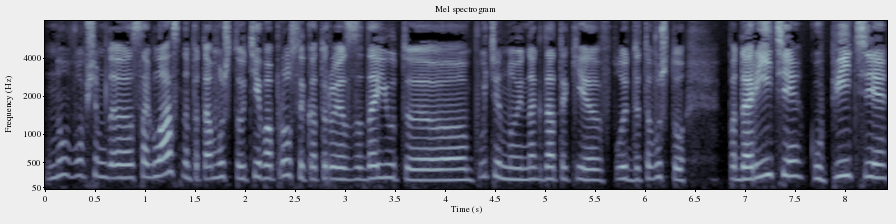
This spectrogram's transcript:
Ну, в общем, согласна, потому что те вопросы, которые задают э, Путину, иногда такие, вплоть до того, что подарите, купите,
